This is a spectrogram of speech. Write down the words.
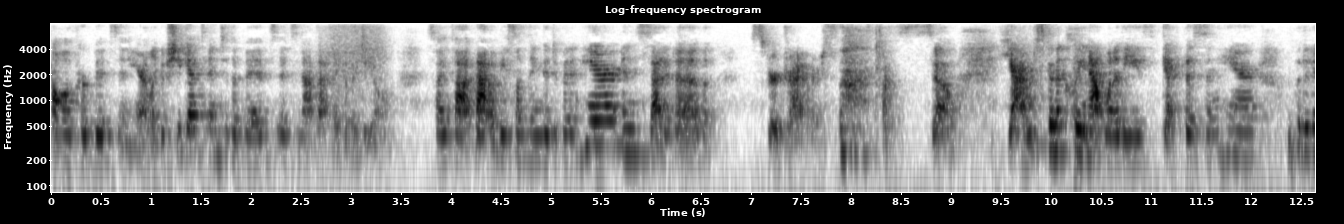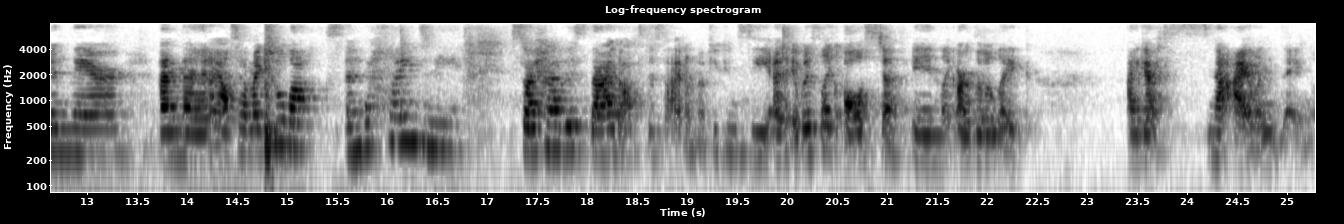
all of her bibs in here. Like if she gets into the bibs, it's not that big of a deal. So I thought that would be something good to put in here instead of screwdrivers. so yeah, I'm just gonna clean out one of these, get this in here, put it in there. And then I also have my toolbox and behind me, so I have this bag off to the side. I don't know if you can see. And it was like all stuff in like our little like, I guess not island thing,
